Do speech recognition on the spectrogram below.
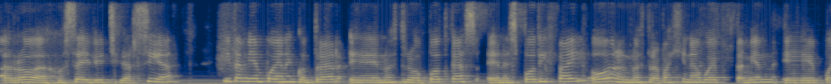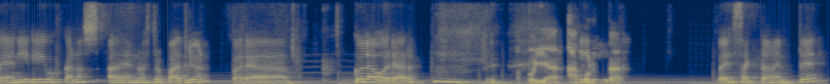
arroba José Ilich García. Y también pueden encontrar eh, nuestro podcast en Spotify o en nuestra página web. También eh, pueden ir y buscarnos en nuestro Patreon para colaborar. Apoyar, aportar. Exactamente.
